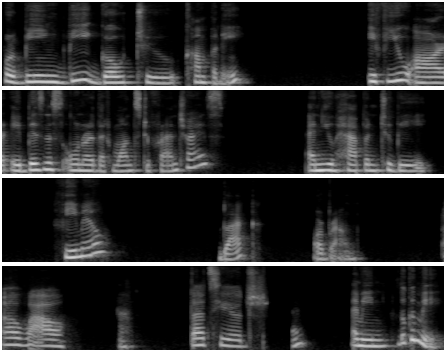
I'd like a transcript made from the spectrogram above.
for being the go-to company if you are a business owner that wants to franchise and you happen to be female, black, or brown. Oh, wow. Yeah. That's huge. I mean, look at me.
